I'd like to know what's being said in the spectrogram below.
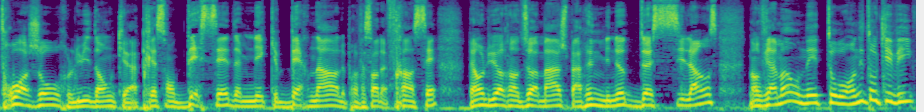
Trois jours, lui, donc, après son décès, Dominique Bernard, le professeur de français, mais on lui a rendu hommage par une minute de silence. Donc vraiment, on est au, on est au qui-vive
